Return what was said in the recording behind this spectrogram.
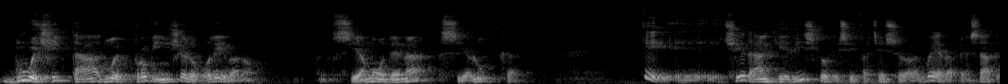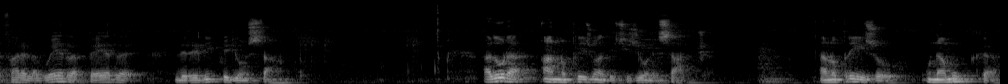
due città, due province lo volevano, sia Modena sia Lucca. E eh, c'era anche il rischio che si facessero la guerra, pensate, fare la guerra per le reliquie di un santo. Allora hanno preso una decisione saggia. Hanno preso una mucca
